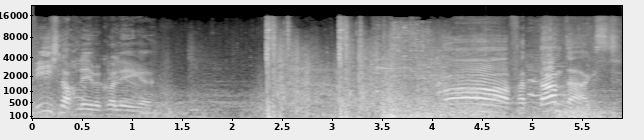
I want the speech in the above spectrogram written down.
Wie ich noch lebe, Kollege. Oh, verdammt Axt.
